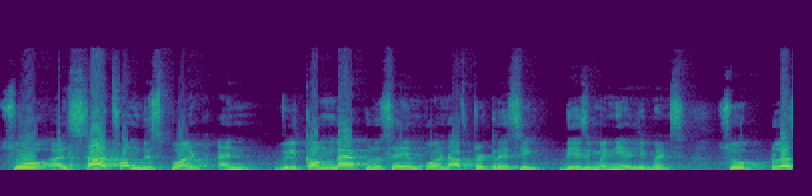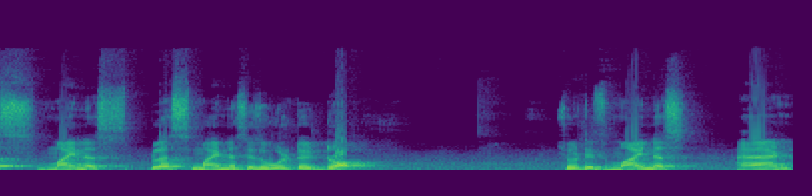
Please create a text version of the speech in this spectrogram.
So I'll start from this point and we'll come back to the same point after tracing these many elements. So plus minus, plus minus is a voltage drop. So it is minus and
